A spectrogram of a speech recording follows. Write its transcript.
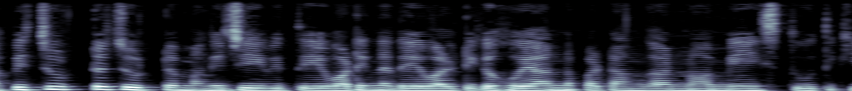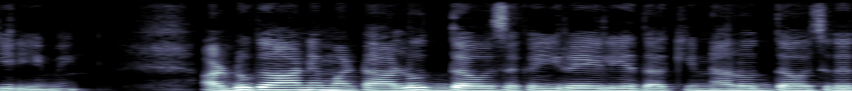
අපි චුට්ට චුට්ට මගේ ජීවිතේ වටින දේවල් ටික හොයන්න පටන් ගන්නවා මේ ස්තුති කිරීමෙන්. අඩු ගානේ මට අලුත් දවසක ඉරේලිය දකින්න අලුත් දවසක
